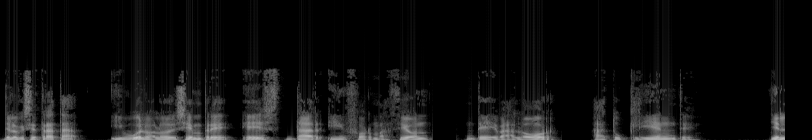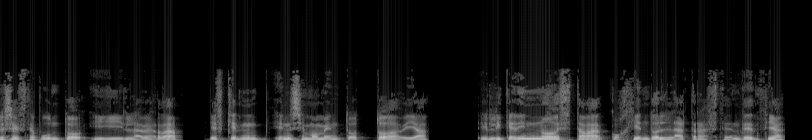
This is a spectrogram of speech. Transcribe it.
De lo que se trata, y vuelvo a lo de siempre, es dar información de valor a tu cliente. Y en el sexto punto, y la verdad es que en, ese momento todavía LinkedIn no estaba cogiendo la trascendencia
